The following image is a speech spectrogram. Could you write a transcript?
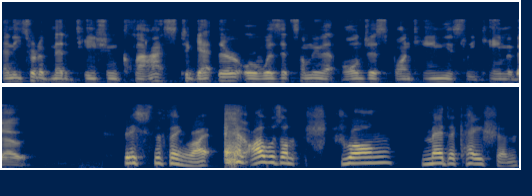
any sort of meditation class to get there, or was it something that all just spontaneously came about? This is the thing, right? I was on strong medication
